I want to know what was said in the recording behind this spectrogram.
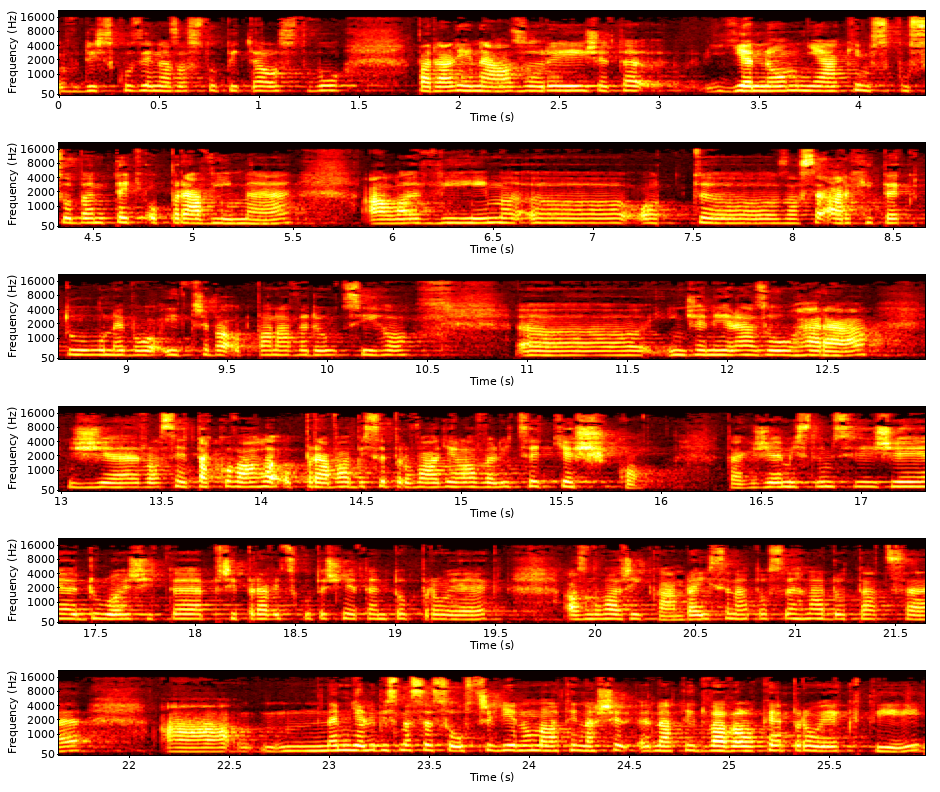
v diskuzi na zastupitelstvu padaly názory, že to jenom nějakým způsobem teď opravíme, ale vím e, od e, zase architektů nebo i třeba od pana vedoucího inženýra Zouhara, že vlastně takováhle oprava by se prováděla velice těžko. Takže myslím si, že je důležité připravit skutečně tento projekt a znova říkám, dají se na to sehnat dotace a neměli bychom se soustředit jenom na ty, naše, na ty dva velké projekty,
